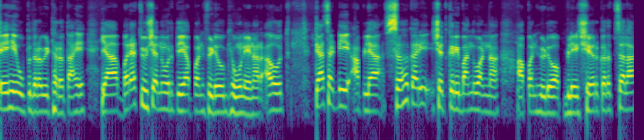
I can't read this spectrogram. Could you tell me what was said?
तेही उपद्रवी ठरत आहे. या बऱ्याच विषयांवरती आपण व्हिडिओ घेऊन येणार आहोत. त्यासाठी आपल्या सहकारी शेतकरी बांधवांना आपण व्हिडिओ आपले शेअर करत चला.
